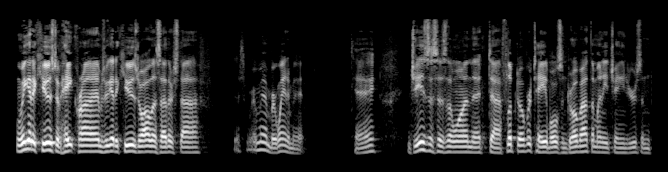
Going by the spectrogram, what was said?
when we get accused of hate crimes, we get accused of all this other stuff. Just remember, wait a minute. Okay? Jesus is the one that uh, flipped over tables and drove out the money changers and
